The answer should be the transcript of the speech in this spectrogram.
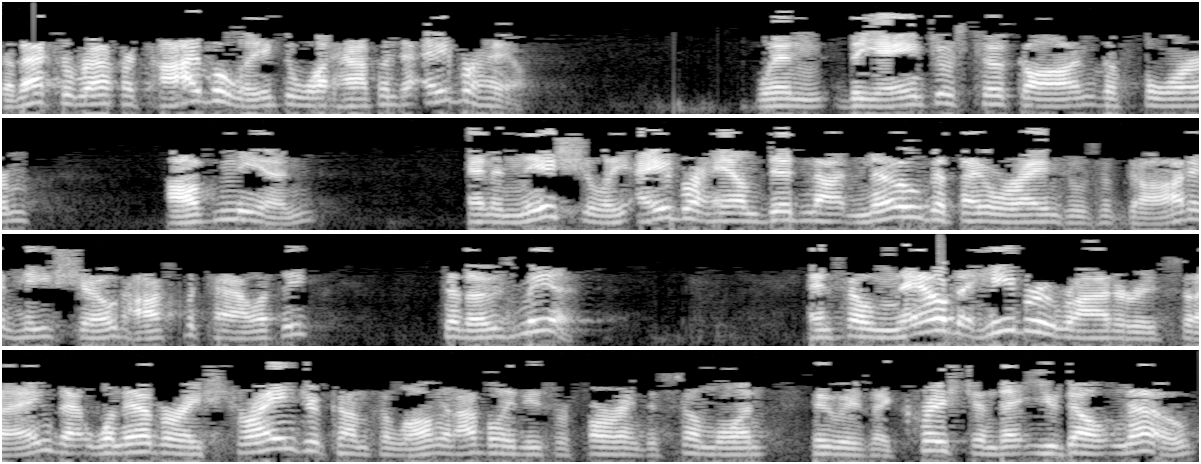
Now that's a reference, I believe, to what happened to Abraham. When the angels took on the form of men, and initially Abraham did not know that they were angels of God, and he showed hospitality to those men. And so now the Hebrew writer is saying that whenever a stranger comes along, and I believe he's referring to someone who is a Christian that you don't know,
